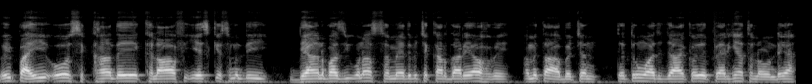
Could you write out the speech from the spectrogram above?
ਵੀ ਭਾਈ ਉਹ ਸਿੱਖਾਂ ਦੇ ਖਿਲਾਫ ਇਸ ਕਿਸਮ ਦੀ ਬਿਆਨਬਾਜ਼ੀ ਉਹਨਾਂ ਸਮੇਂ ਦੇ ਵਿੱਚ ਕਰਦਾ ਰਿਹਾ ਹੋਵੇ, ਅਮਿਤਾਭ ਬੱਚਨ, ਤੇ ਤੂੰ ਅੱਜ ਜਾ ਕੇ ਉਹਦੇ ਪੈਰੀਆਂ ਹੱਥ ਲਾਉਣ ਡਿਆ।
